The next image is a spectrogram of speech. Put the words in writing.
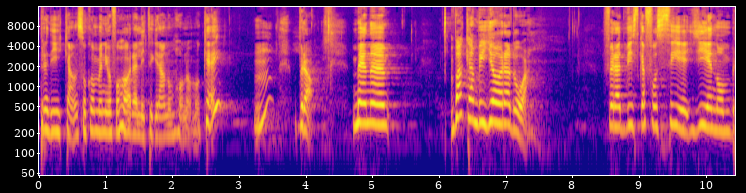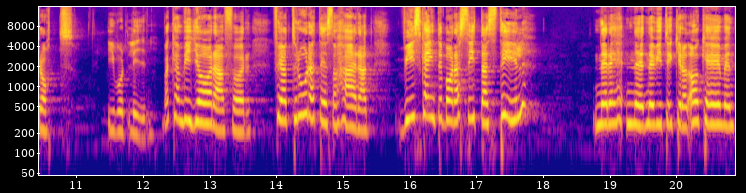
predikan så kommer ni att få höra lite grann om honom. Okej? Okay? Mm, bra. Men eh, vad kan vi göra då? För att vi ska få se genombrott i vårt liv. Vad kan vi göra för, för jag tror att det är så här att vi ska inte bara sitta still när, det, när, när vi tycker att okej, okay, men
